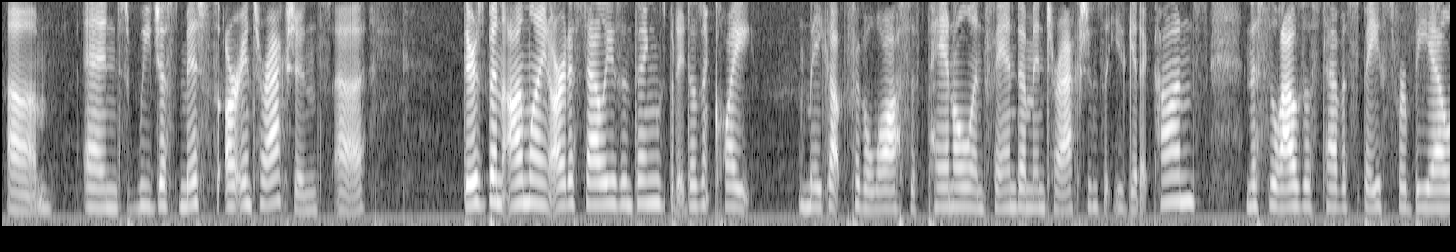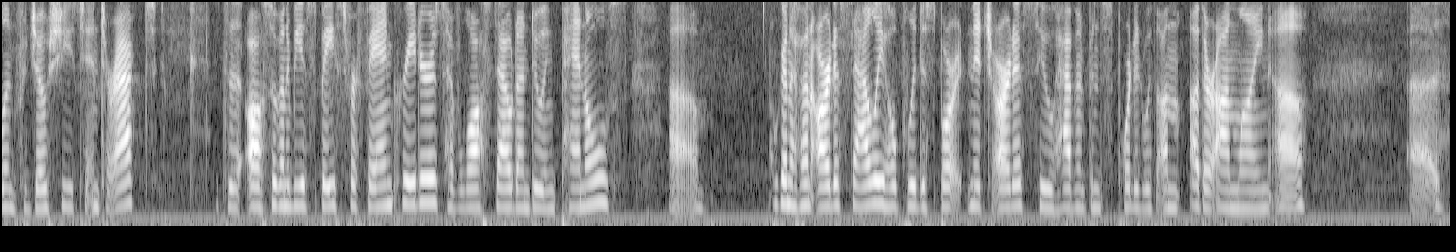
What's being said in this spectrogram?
Um, and we just miss our interactions. Uh, there's been online artist alleys and things, but it doesn't quite make up for the loss of panel and fandom interactions that you get at cons. And this allows us to have a space for BL and Fujoshi to interact. It's also going to be a space for fan creators have lost out on doing panels. Uh, we're going to have an artist alley, hopefully to support niche artists who haven't been supported with un- other online uh, uh,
